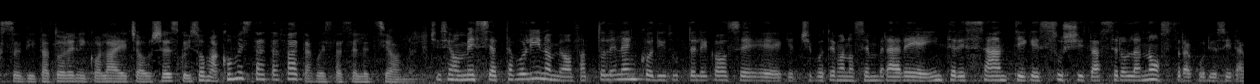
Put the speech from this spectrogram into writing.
dell'ex dittatore Nicolae Ceausescu. Insomma, come è stata fatta questa selezione? Ci siamo messi a tavolino, abbiamo fatto l'elenco di tutte le cose che ci potevano sembrare interessanti, che suscitassero la nostra curiosità.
